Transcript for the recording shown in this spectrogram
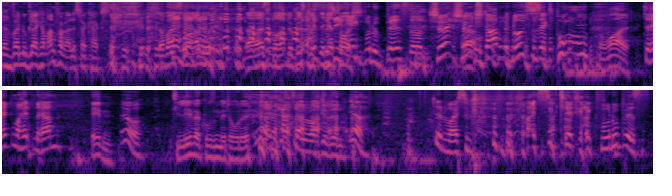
Dann, wenn du gleich am Anfang alles verkackst. da, weißt du, woran du, da weißt du, woran du bist, bist nicht enttäuscht. Direkt, wo du bist. schön schön ja. Start mit 0 zu 6 Punkten. Normal. Direkt mal hinten ran. Eben. Ja. Die Leverkusen-Methode. Ja, den kannst du nur noch gewinnen. Ja. Dann weißt du, weißt du direkt, wo du bist.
